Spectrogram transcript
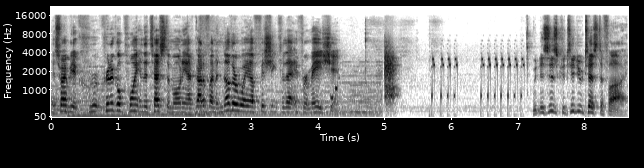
this might be a cr critical point in the testimony. I've got to find another way of fishing for that information. Witnesses continue testify.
